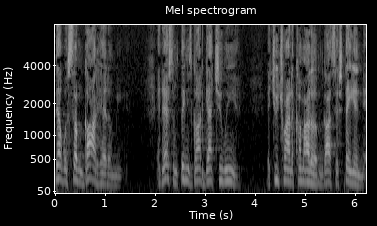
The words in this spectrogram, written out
That was something God had him in. And there's some things God got you in that you're trying to come out of. And God says, stay in there.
